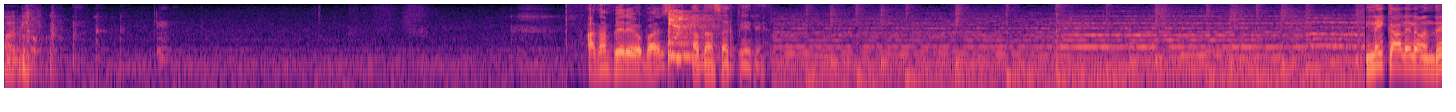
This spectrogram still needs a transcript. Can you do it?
பரலோகம். அதான் பேரே பாஸ். அதான் சார் பேரு. இன்னைக்கு காலையில வந்து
